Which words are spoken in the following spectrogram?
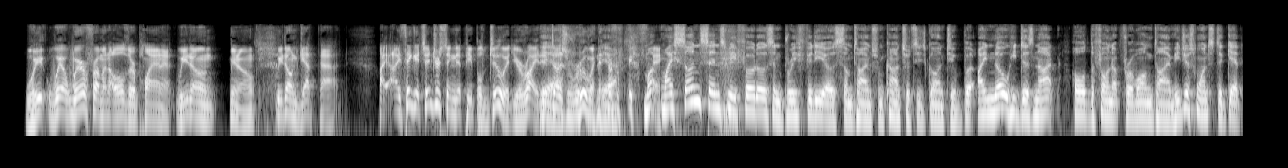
We we're, we're from an older planet. We don't, you know, we don't get that. I, I think it's interesting that people do it. You're right. It does ruin Yeah. everything. My, my son sends me photos and brief videos sometimes from concerts he's gone to, but I know he does not hold the phone up for a long time. He just wants to get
